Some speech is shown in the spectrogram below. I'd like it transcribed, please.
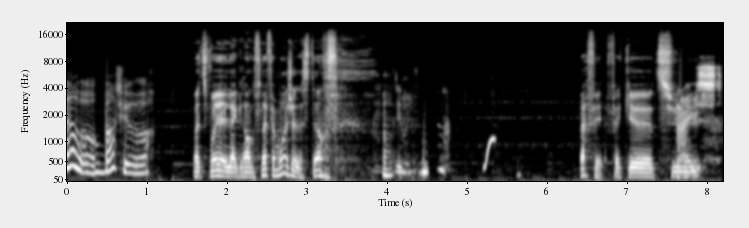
Oh, bonjour. Ouais, tu vois la grande fenêtre, fais-moi un jet de stealth. Parfait. Fait que tu, Nice.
